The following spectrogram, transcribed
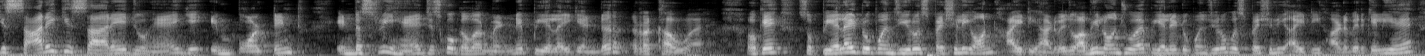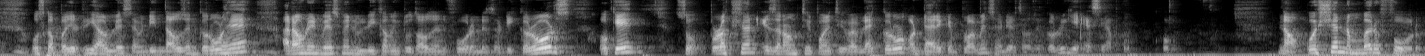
ये सारे के सारे जो हैं ये इंपॉर्टेंट इंडस्ट्री हैं जिसको गवर्नमेंट ने पीएलआई के अंडर रखा हुआ है okay? So PLI 2.0 specially on IT hardware जो अभी लॉन्च हुआ है पीएलआई 2.0 वो स्पेशली आईटी हार्डवेयर के लिए है। उसका बजटरी आउटले 17,000 करोड़ है। Around investment will be coming 2,430 crore okay? So production is around three 3.35 lakh crore और डायरेक्ट एम्प्लॉयमेंट 78,000 करोड़ ये ऐसे आपको now question number four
